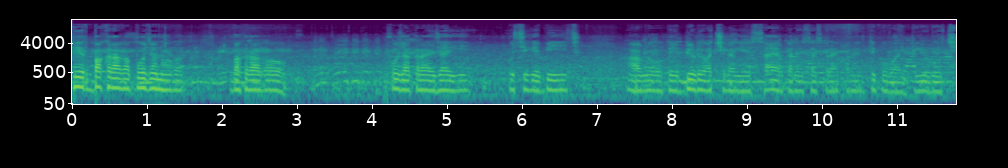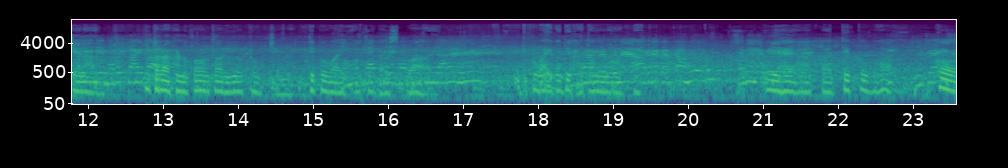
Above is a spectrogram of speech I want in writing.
फिर बकरा का पूजन होगा। बकरा को पूजा कराई जाएगी। उसी के बीच आप लोगों को वीडियो अच्छी लगी शेयर करें सब्सक्राइब करें। दीपू भाई वीडियो चैनल उत्तराखंड और यूट्यूब चैनल दीपू भाई ओके गाइस बाय दीपू भाई को दिखाता हूँ मैं ये है आपका दीपू भाई कौर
